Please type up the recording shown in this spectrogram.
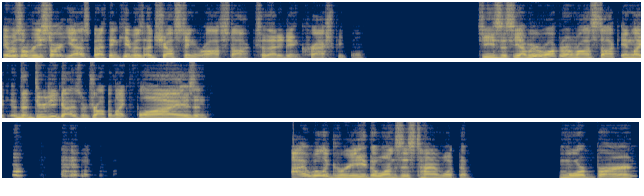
It was a restart, yes, but I think he was adjusting Rostock so that it didn't crash people. Jesus, yeah, we were walking around Rostock and like the duty guys were dropping like flies and I will agree the ones this time looked a more burnt.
